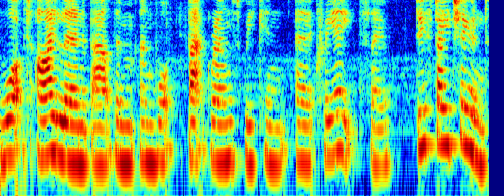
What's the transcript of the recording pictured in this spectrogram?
what I learn about them and what backgrounds we can uh, create. So do stay tuned.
